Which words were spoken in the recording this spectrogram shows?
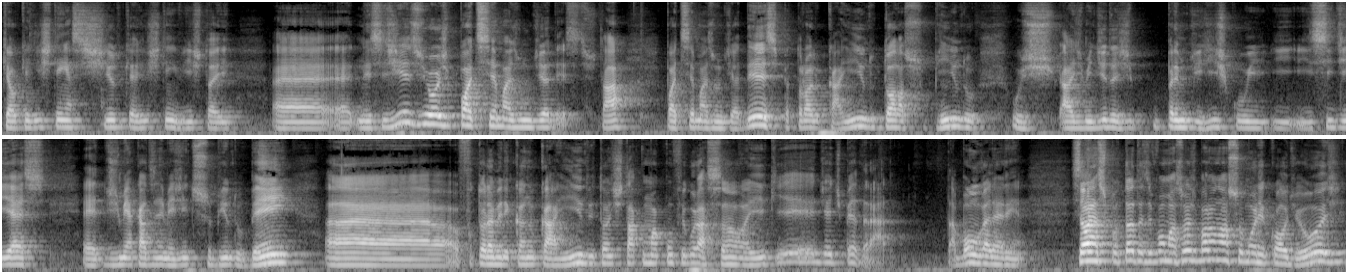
que é o que a gente tem assistido, que a gente tem visto aí é, é, nesses dias e hoje pode ser mais um dia desses, tá? Pode ser mais um dia desses, petróleo caindo, dólar subindo, os, as medidas de prêmio de risco e, e, e CDS é, dos mercados emergentes subindo bem, uh, o futuro americano caindo, então a gente está com uma configuração aí que é dia de pedrada. Tá bom, galerinha? São essas, portanto, as informações para o nosso Moricol de hoje,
